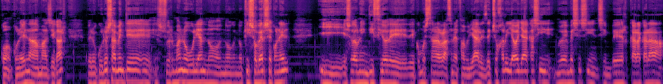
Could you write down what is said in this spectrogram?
con él, nada más llegar pero curiosamente su hermano William no, no, no, quiso verse con él y eso da un indicio de, de, cómo están las relaciones familiares. De hecho, Harry lleva ya casi nueve meses sin, sin ver cara a cara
